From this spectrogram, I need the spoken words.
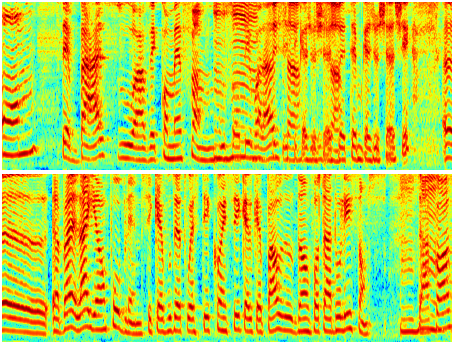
homme, c'est base ou avec comme une femme. Vous Mhm, sortez, voilà, c'est ce que je cherche, le thème que je cherchais. Euh, eh ben, là, il y a un problème. C'est que vous êtes resté coincé quelque part dans votre adolescence. D'accord? Mhm.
